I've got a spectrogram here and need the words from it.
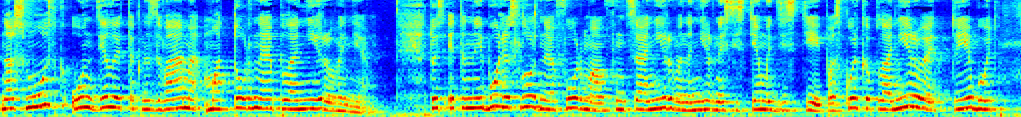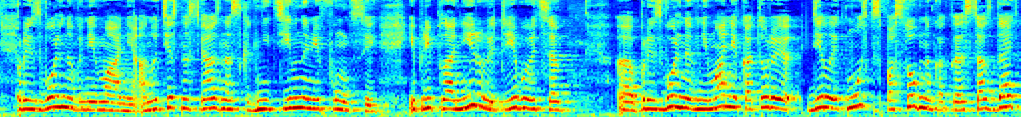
наш мозг, он делает так называемое моторное планирование. То есть это наиболее сложная форма функционирования нервной системы детей, поскольку планировать требует произвольного внимания, оно тесно связано с когнитивными функциями. И при планировании требуется произвольное внимание, которое делает мозг способным как создать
